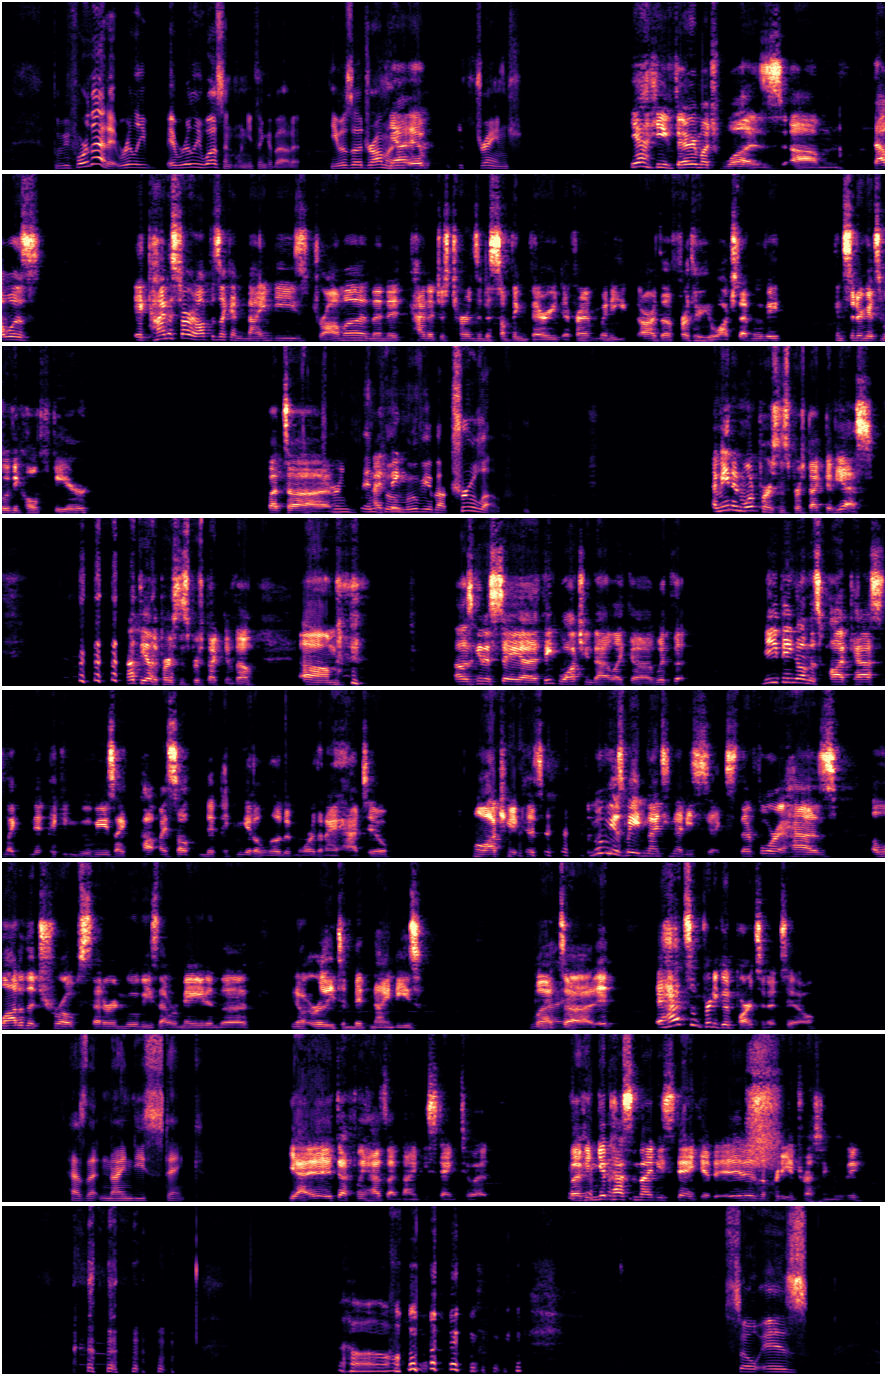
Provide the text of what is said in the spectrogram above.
But before that, it really it really wasn't when you think about it. He was a drama. Yeah, it, it's strange. Yeah, he very much was. Um, that was. It kind of started off as like a '90s drama, and then it kind of just turns into something very different when you or the further you watch that movie. Considering it's a movie called Fear, but uh, Turns into a think- movie about true love. I mean, in one person's perspective, yes. Not the other person's perspective, though. Um, I was gonna say, uh, I think watching that, like, uh, with the, me being on this podcast and like nitpicking movies, I caught myself nitpicking it a little bit more than I had to while watching it because the movie was made in 1996. Therefore, it has a lot of the tropes that are in movies that were made in the you know early to mid 90s. But Right. uh, it it had some pretty good parts in it too. has that 90s stink? yeah, it, it definitely has that 90s stink to it. But if you can get past the 90s stank, it, it is a pretty interesting movie. Oh. So is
